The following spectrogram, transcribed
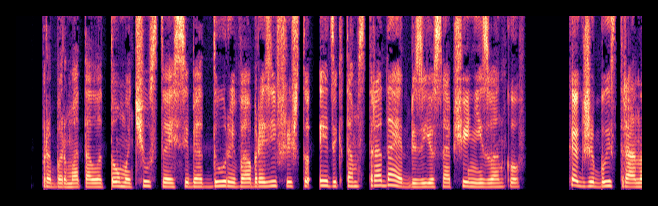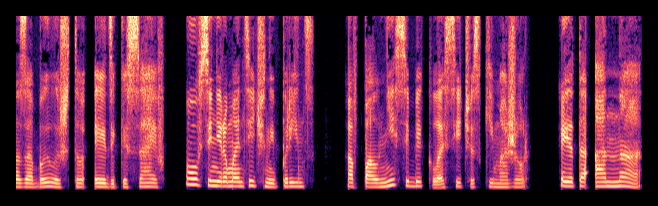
— пробормотала Тома, чувствуя себя дурой, вообразившей, что Эдик там страдает без ее сообщений и звонков. Как же быстро она забыла, что Эдик Исаев Вовсе не романтичный принц, а вполне себе классический мажор. Это она,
